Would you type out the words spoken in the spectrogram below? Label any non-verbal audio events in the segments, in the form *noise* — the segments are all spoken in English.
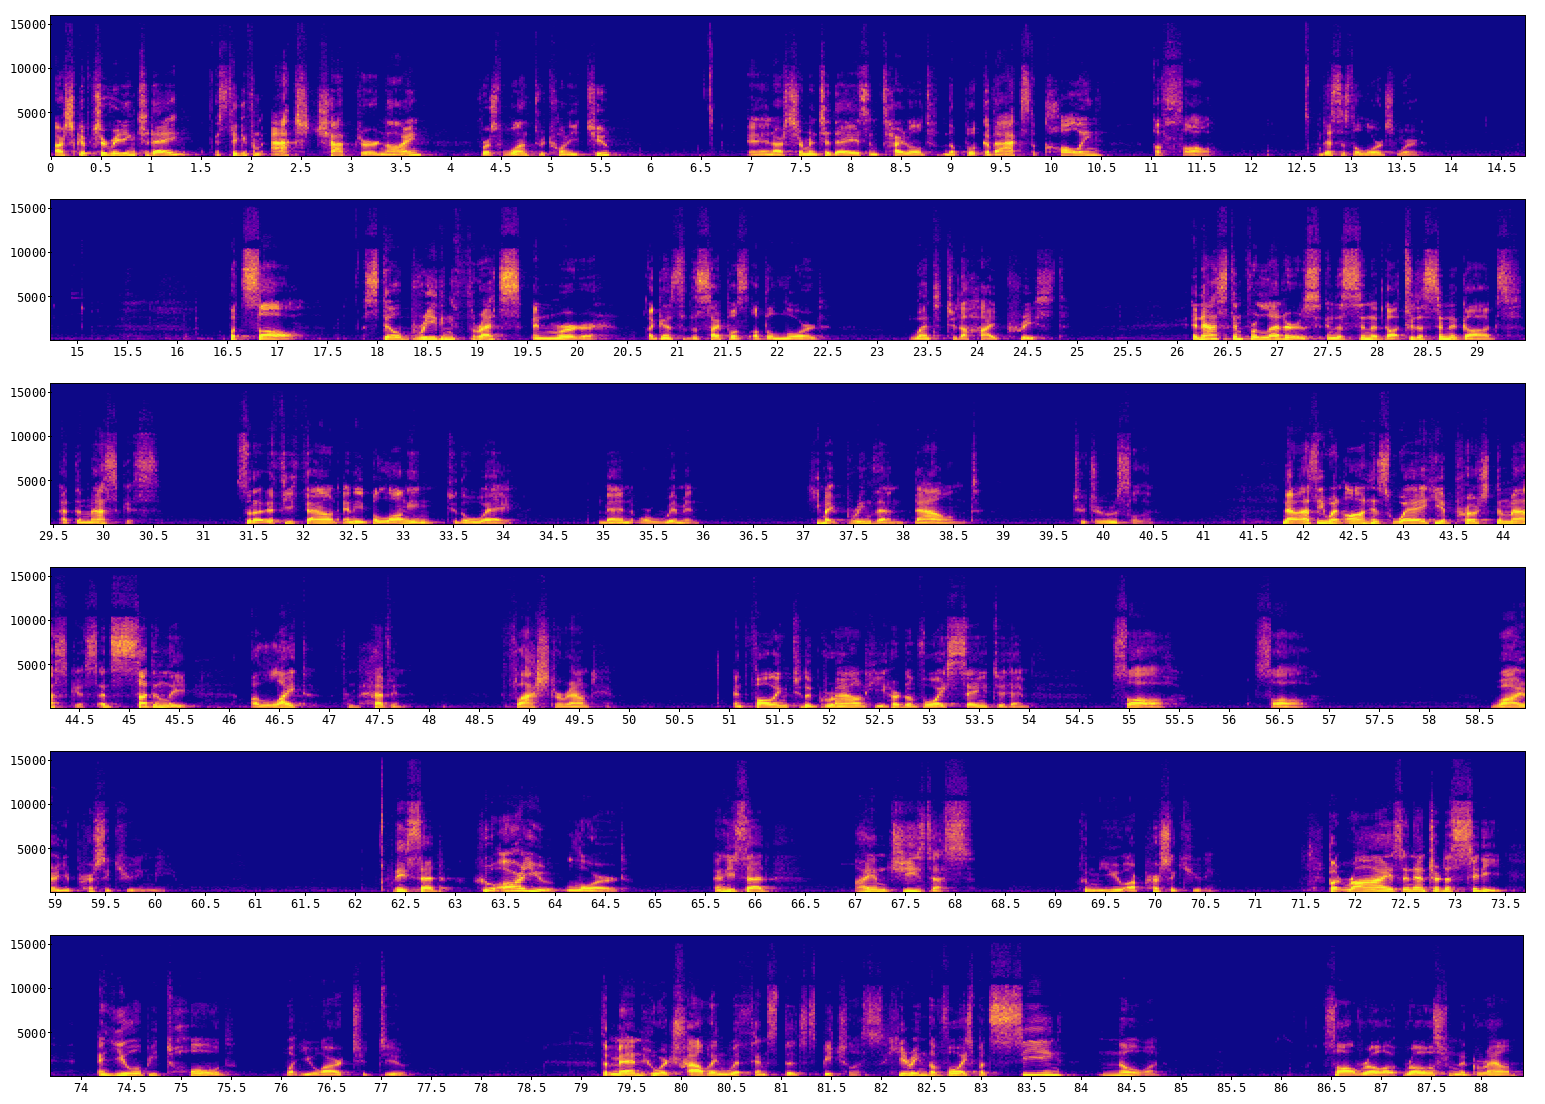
Our scripture reading today is taken from Acts chapter 9, verse 1 through 22. And our sermon today is entitled The Book of Acts, The Calling of Saul. This is the Lord's word. But Saul, still breathing threats and murder against the disciples of the Lord, went to the high priest and asked him for letters in the synagogue to the synagogues at Damascus, so that if he found any belonging to the way, men or women, he might bring them bound to Jerusalem. Now, as he went on his way, he approached Damascus, and suddenly a light from heaven flashed around him. And falling to the ground, he heard a voice saying to him, Saul, Saul, why are you persecuting me? And he said, Who are you, Lord? And he said, I am Jesus, whom you are persecuting. But rise and enter the city, and you will be told what you are to do. The men who were traveling with him stood speechless, hearing the voice, but seeing no one. Saul rose from the ground,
